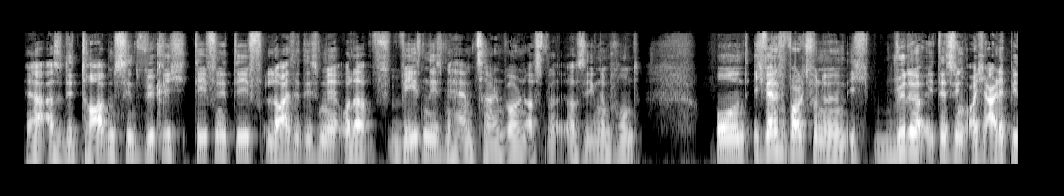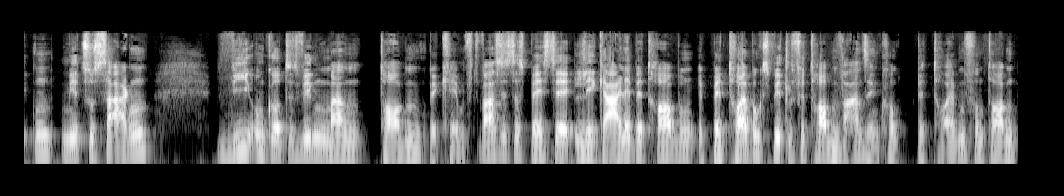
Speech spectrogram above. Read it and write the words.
Ja, also die Tauben sind wirklich definitiv Leute, die es mir, oder Wesen, die es mir heimzahlen wollen, aus, aus irgendeinem Grund. Und ich werde verfolgt von ihnen. Ich würde deswegen euch alle bitten, mir zu sagen, wie um Gottes Willen man Tauben bekämpft. Was ist das beste legale Betäubung, Betäubungsmittel für Tauben? Wahnsinn, kommt Betäuben von Tauben?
